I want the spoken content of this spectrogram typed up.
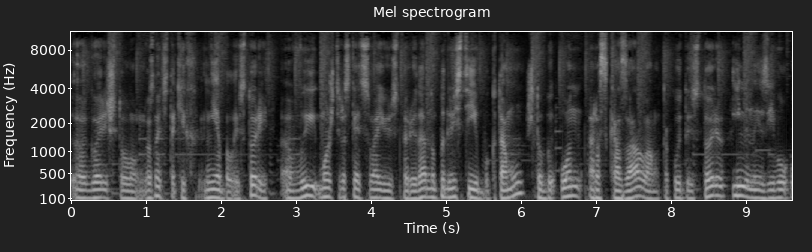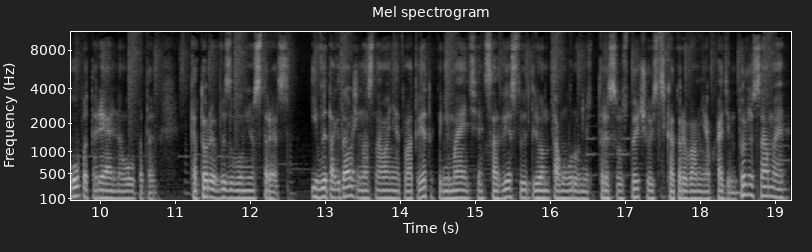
э, говорить, что, ну, знаете, таких не было историй, вы можете рассказать свою историю, да, но подвести его к тому, чтобы он рассказал вам какую-то историю именно из его опыта, реального опыта, который вызвал у него стресс. И вы тогда уже на основании этого ответа понимаете, соответствует ли он тому уровню стрессоустойчивости, который вам необходим. То же самое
